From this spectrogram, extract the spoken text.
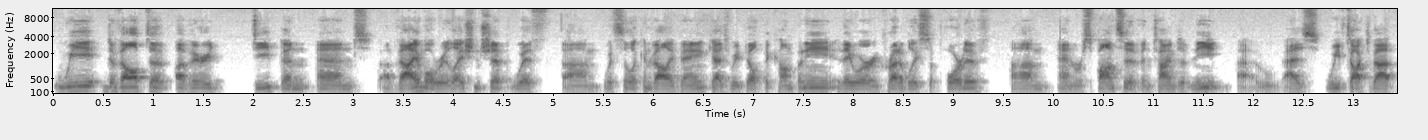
we developed a, a very deep and, and valuable relationship with um, with Silicon Valley Bank as we built the company. They were incredibly supportive um, and responsive in times of need. Uh, as we've talked about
